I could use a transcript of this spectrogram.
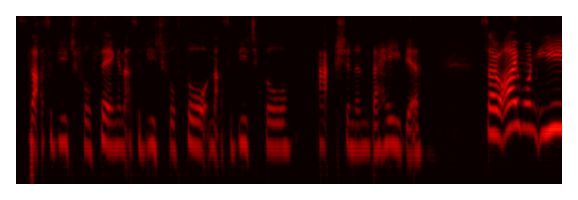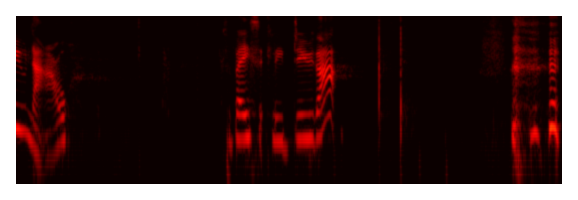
So that's a beautiful thing, and that's a beautiful thought, and that's a beautiful action and behavior. So I want you now to basically do that.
